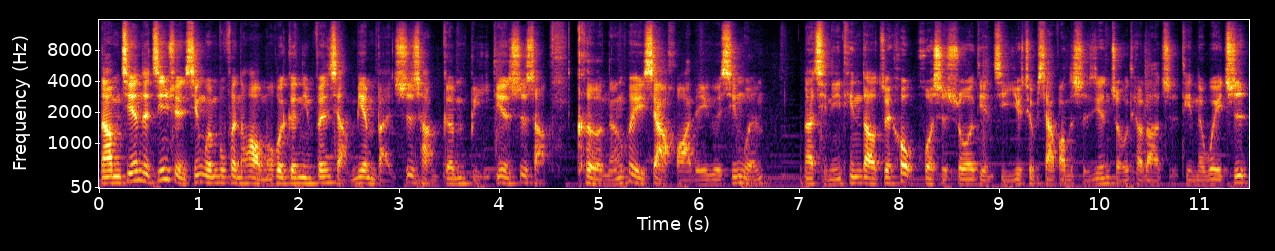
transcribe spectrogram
那我们今天的精选新闻部分的话，我们会跟您分享面板市场跟笔电市场可能会下滑的一个新闻。那请您听到最后，或是说点击 YouTube 下方的时间轴跳到指定的位置。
